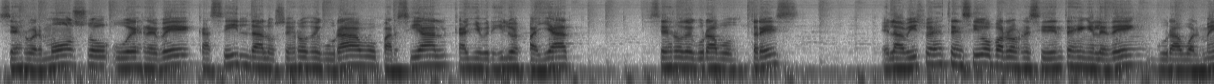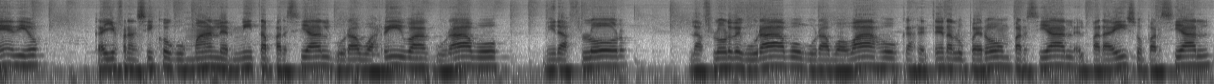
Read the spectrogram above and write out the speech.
Cerro Hermoso, URB, Casilda, Los Cerros de Gurabo, Parcial, Calle Virgilio Espaillat, Cerro de Gurabo 3. El aviso es extensivo para los residentes en el Edén, Gurabo al medio, calle Francisco Guzmán, La Ermita Parcial, Gurabo arriba, Gurabo, Miraflor, La Flor de Gurabo, Gurabo abajo, Carretera Luperón Parcial, El Paraíso Parcial,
